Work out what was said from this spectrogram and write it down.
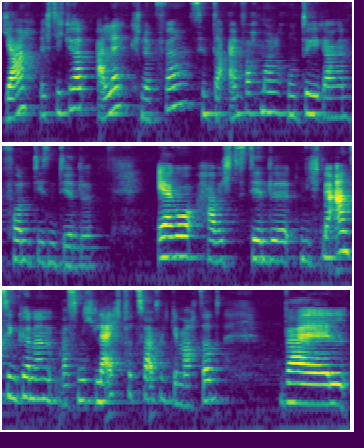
Ja, richtig gehört, alle Knöpfe sind da einfach mal runtergegangen von diesem Dirndl. Ergo habe ich das Dirndl nicht mehr anziehen können, was mich leicht verzweifelt gemacht hat, weil,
